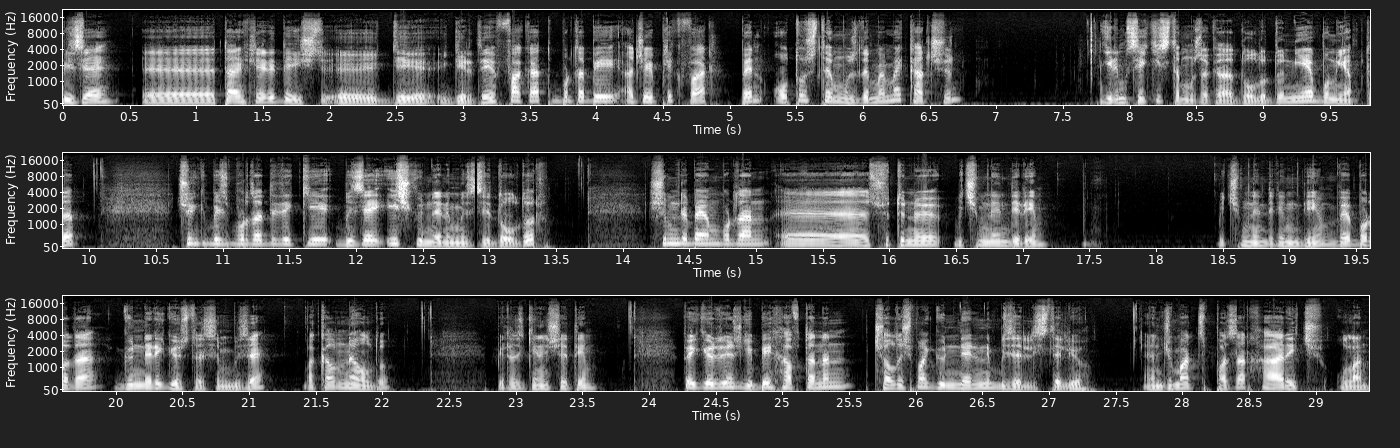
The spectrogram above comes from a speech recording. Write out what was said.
bize e, tarihleri değişti, e, gi- girdi. Fakat burada bir acayiplik var. Ben 30 Temmuz dememe karşın 28 Temmuz'a kadar doldurdu. Niye bunu yaptı? Çünkü biz burada dedik ki bize iş günlerimizi doldur. Şimdi ben buradan e, sütünü biçimlendireyim. Biçimlendireyim diyeyim ve burada günleri göstersin bize. Bakalım ne oldu? Biraz genişleteyim. Ve gördüğünüz gibi haftanın çalışma günlerini bize listeliyor. Yani cumartesi pazar hariç olan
